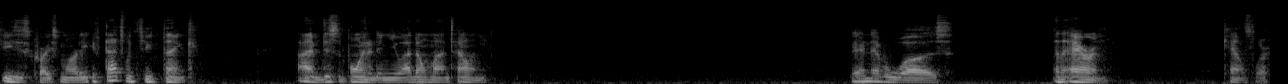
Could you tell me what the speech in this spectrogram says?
Jesus Christ, Marty. If that's what you think, I am disappointed in you. I don't mind telling you. There never was an Aaron, counselor.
